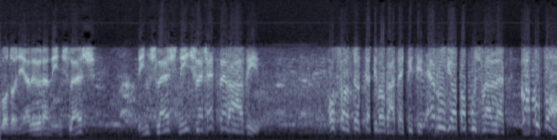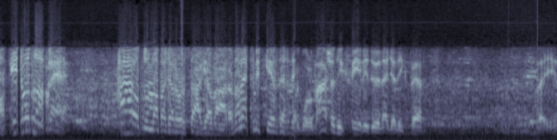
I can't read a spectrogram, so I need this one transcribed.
Bodonyi előre, nincs les, nincs les, nincs les, Eszterházi. Hosszan szökteti magát egy picit, elrúgja a kapus mellett, kapufa, és onnan be! 3-0 Magyarország javára. Na lesz mit kérdezni. Gól második félidő, negyedik perc. Lején.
